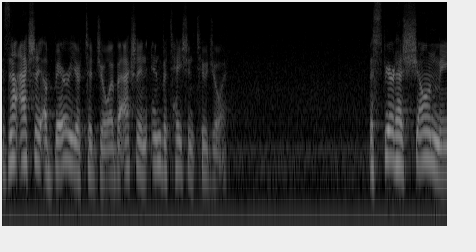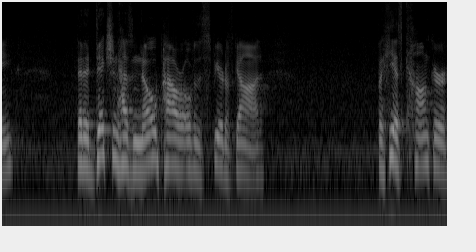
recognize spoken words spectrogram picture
is not actually a barrier to joy, but actually an invitation to joy. The Spirit has shown me that addiction has no power over the Spirit of God, but He has conquered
